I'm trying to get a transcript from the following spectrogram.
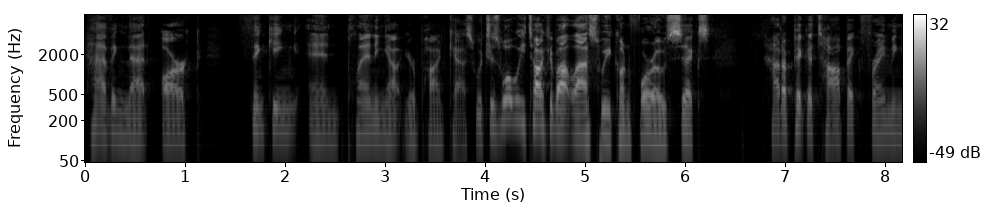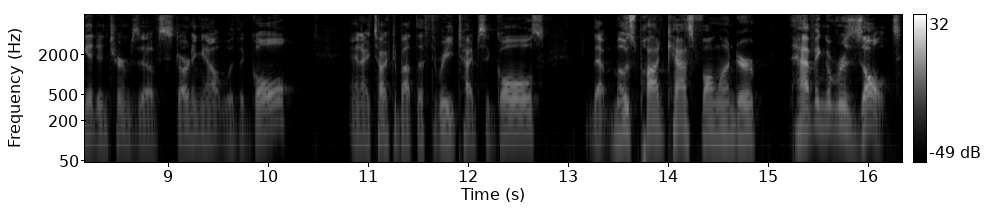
having that arc, thinking and planning out your podcast, which is what we talked about last week on 406 how to pick a topic, framing it in terms of starting out with a goal. And I talked about the three types of goals that most podcasts fall under, having a result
